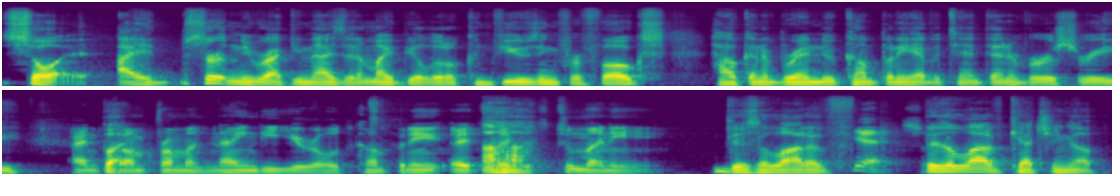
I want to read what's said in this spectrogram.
so I certainly recognize that it might be a little confusing for folks. How can a brand new company have a 10th anniversary? And But- come from a 90 year old company. It's Uh-huh. like it's too many. There's a lot of Yeah. So there's a lot of catching up.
